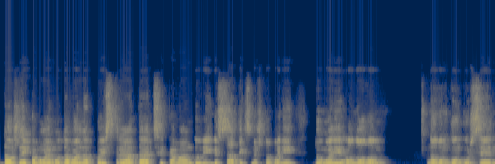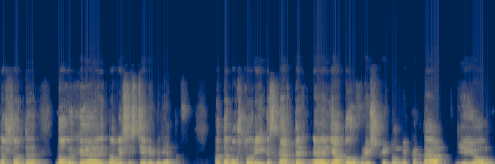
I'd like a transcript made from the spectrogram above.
должны, по-моему, довольно быстро отдать команду Рига Сатиксме, чтобы они думали о новом новом конкурсе насчет э, новых, э, новой системы билетов. Потому что Рига с карты... Э, я был в Рижской думе, когда ее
